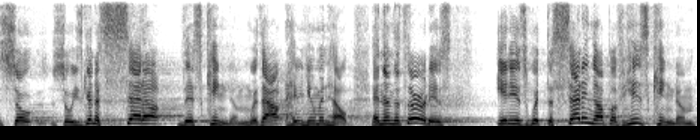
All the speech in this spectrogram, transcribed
so, so he's going to set up this kingdom without human help. And then the third is it is with the setting up of his kingdom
